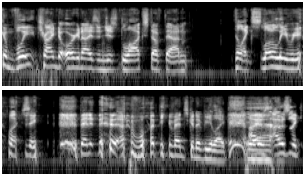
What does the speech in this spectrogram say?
complete trying to organize and just lock stuff down to like slowly realizing that it, of what the event's gonna be like. I was, I was like,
